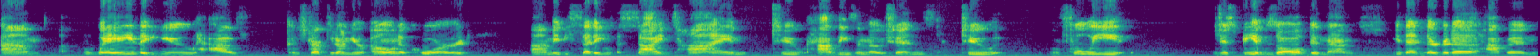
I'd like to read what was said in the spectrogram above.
um, way that you have constructed on your own accord uh, maybe setting aside time to have these emotions to fully just be absolved in them then they're going to happen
